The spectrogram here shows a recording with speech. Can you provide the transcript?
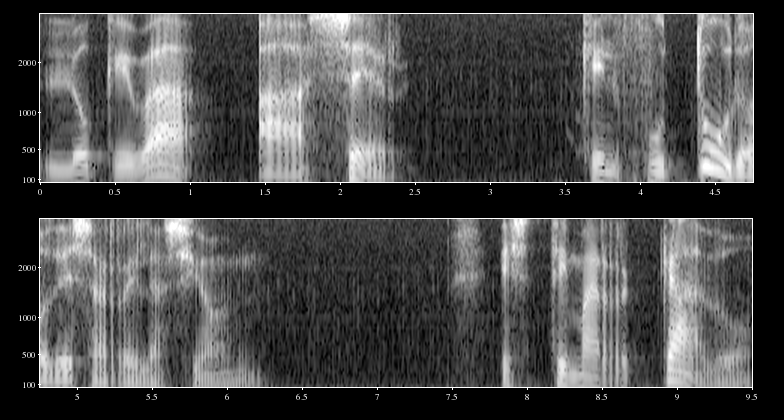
lo que va a hacer que el futuro de esa relación esté marcado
